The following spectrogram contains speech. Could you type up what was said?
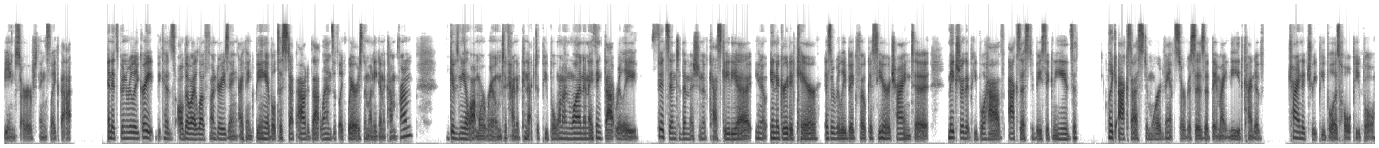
being served? Things like that. And it's been really great because although I love fundraising, I think being able to step out of that lens of like, where is the money going to come from gives me a lot more room to kind of connect with people one on one. And I think that really fits into the mission of Cascadia. You know, integrated care is a really big focus here, trying to make sure that people have access to basic needs, like access to more advanced services that they might need, kind of trying to treat people as whole people.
